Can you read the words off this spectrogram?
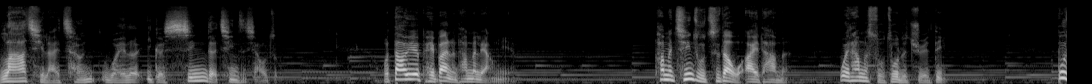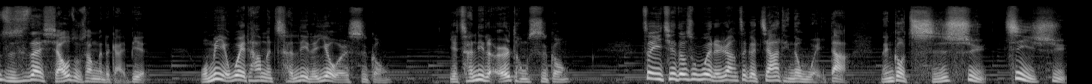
拉起来，成为了一个新的亲子小组。我大约陪伴了他们两年，他们清楚知道我爱他们，为他们所做的决定，不只是在小组上面的改变，我们也为他们成立了幼儿施工，也成立了儿童施工。这一切都是为了让这个家庭的伟大能够持续继续，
